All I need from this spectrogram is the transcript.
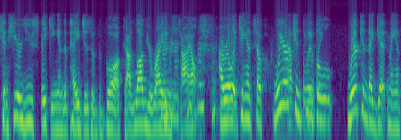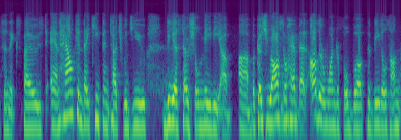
can hear you speaking in the pages of the book. I love your writing mm-hmm. style. I really can. So where Absolutely. can people where can they get Manson exposed, and how can they keep in touch with you via social media? Uh, because you also have that other wonderful book, The Beatles on,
